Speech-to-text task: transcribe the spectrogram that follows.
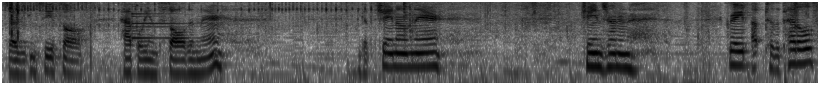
So as you can see, it's all happily installed in there. Got the chain on there. Chain's running great up to the pedals.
